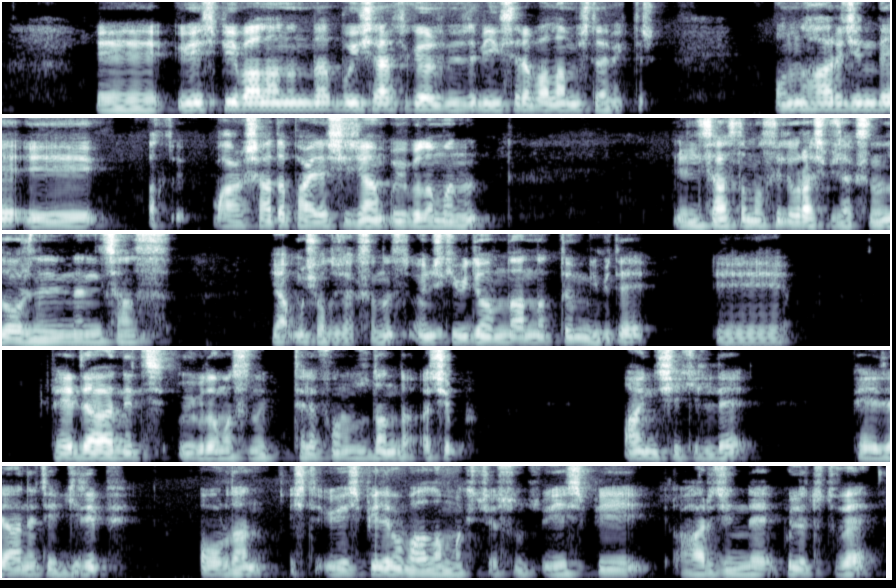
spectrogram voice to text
Eee, USB bağlandığında bu işareti gördüğünüzde bilgisayara bağlanmış demektir. Onun haricinde at- aşağıda paylaşacağım uygulamanın e, lisanslamasıyla uğraşmayacaksınız. Orijinalinden lisans yapmış olacaksınız. Önceki videomda anlattığım gibi de eee PDA-Net uygulamasını telefonunuzdan da açıp aynı şekilde PDA-Net'e girip oradan işte USB ile mi bağlanmak istiyorsunuz? USB haricinde Bluetooth ve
